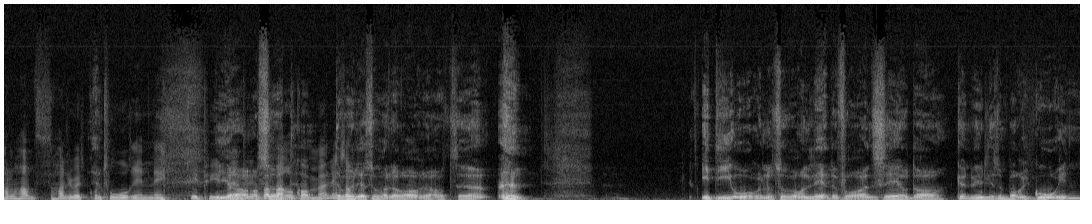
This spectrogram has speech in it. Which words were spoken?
Han hadde jo et kontor inn i, i byen. Ja, du altså, var bare å komme, Det var liksom. jo det som var det rare, at uh, i de årene så var han leder for ANC, og da kunne vi liksom bare gå inn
